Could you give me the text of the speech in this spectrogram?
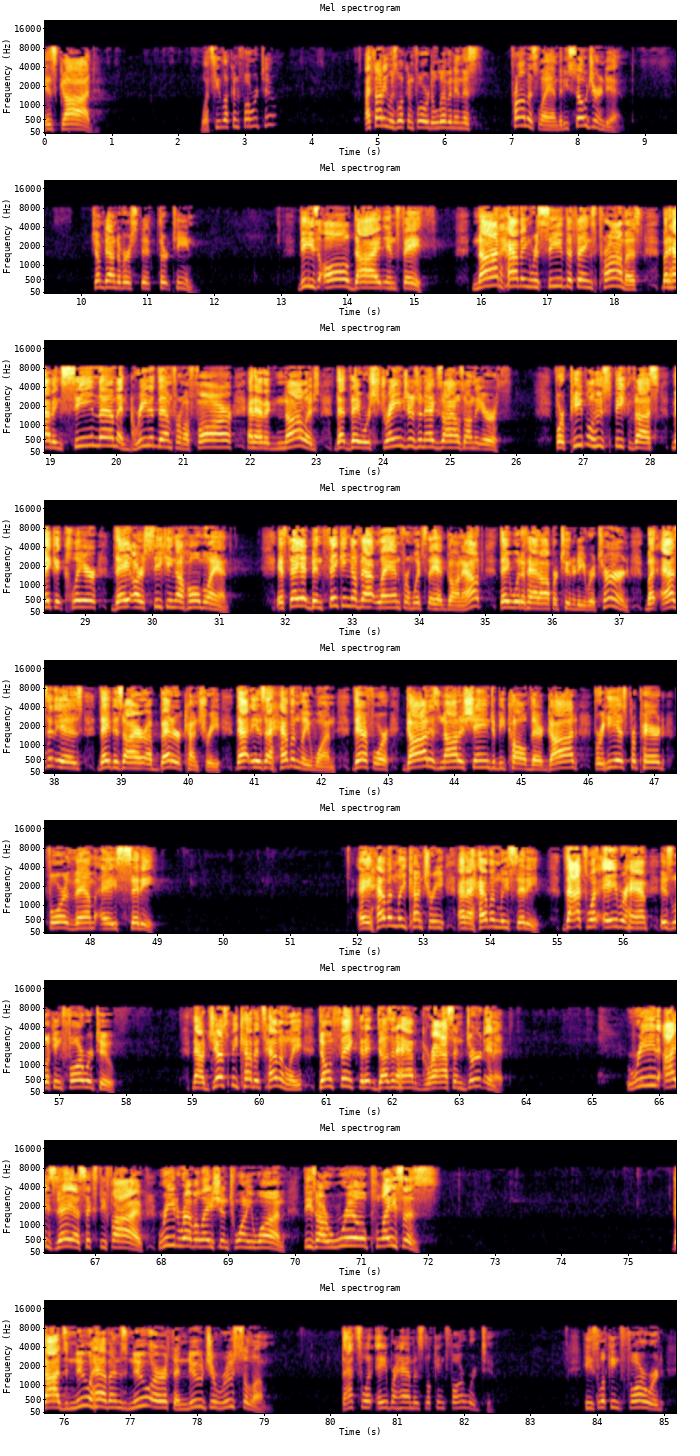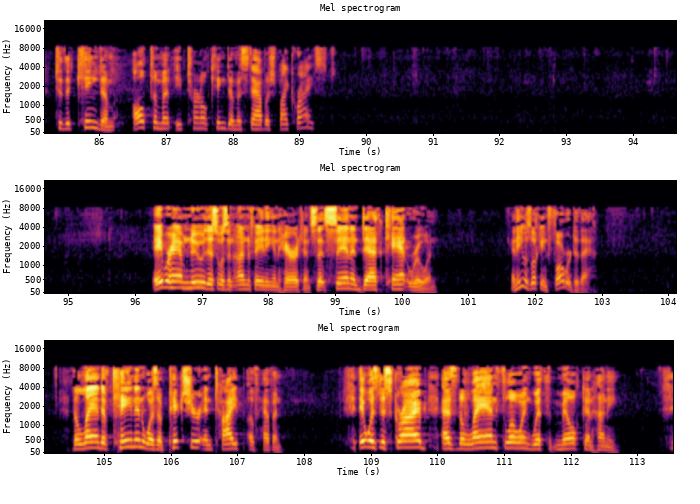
is God. What's he looking forward to? I thought he was looking forward to living in this promised land that he sojourned in. Jump down to verse 13. These all died in faith, not having received the things promised, but having seen them and greeted them from afar and have acknowledged that they were strangers and exiles on the earth. For people who speak thus make it clear they are seeking a homeland. If they had been thinking of that land from which they had gone out, they would have had opportunity to return. But as it is, they desire a better country. That is a heavenly one. Therefore, God is not ashamed to be called their God, for he has prepared for them a city. A heavenly country and a heavenly city. That's what Abraham is looking forward to. Now just because it's heavenly, don't think that it doesn't have grass and dirt in it. Read Isaiah 65. Read Revelation 21. These are real places. God's new heavens, new earth, and new Jerusalem. That's what Abraham is looking forward to. He's looking forward to the kingdom ultimate eternal kingdom established by Christ. Abraham knew this was an unfading inheritance, that sin and death can't ruin. And he was looking forward to that. The land of Canaan was a picture and type of heaven. It was described as the land flowing with milk and honey.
